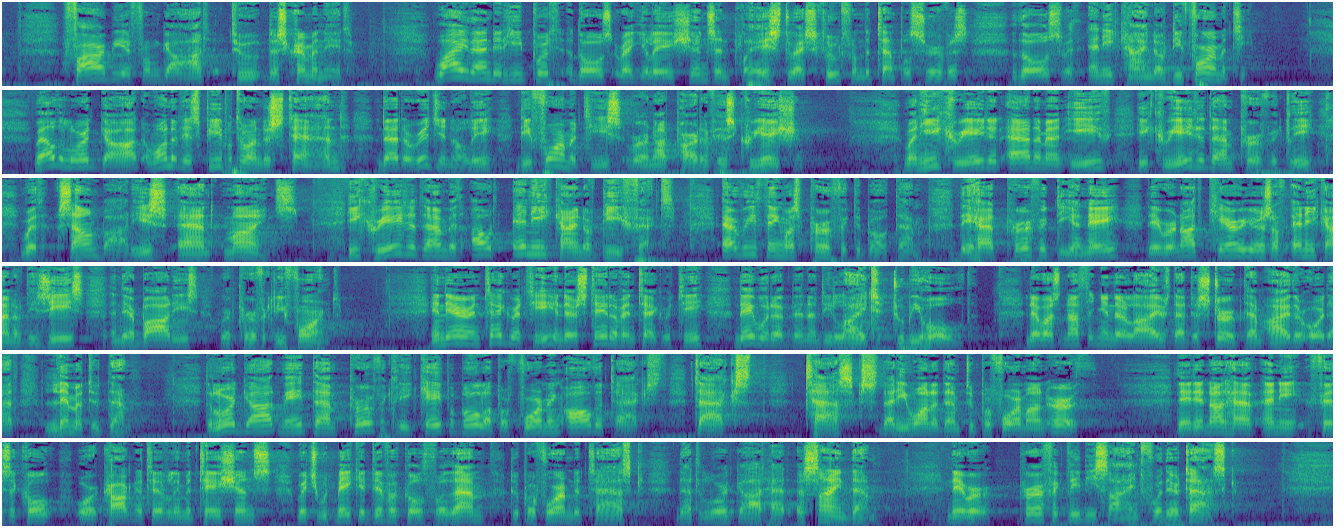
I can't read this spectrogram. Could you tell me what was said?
Far be it from God to discriminate. Why then did he put those regulations in place to exclude from the temple service those with any kind of deformity? Well, the Lord God wanted his people to understand that originally deformities were not part of his creation. When he created Adam and Eve, he created them perfectly with sound bodies and minds. He created them without any kind of defect. Everything was perfect about them. They had perfect DNA, they were not carriers of any kind of disease, and their bodies were perfectly formed. In their integrity, in their state of integrity, they would have been a delight to behold. There was nothing in their lives that disturbed them either or that limited them. The Lord God made them perfectly capable of performing all the tax, tax, tasks that He wanted them to perform on earth. They did not have any physical or cognitive limitations which would make it difficult for them to perform the task that the Lord God had assigned them. They were perfectly designed for their task.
